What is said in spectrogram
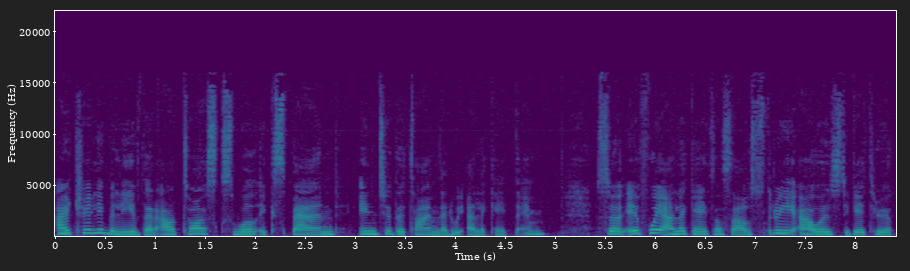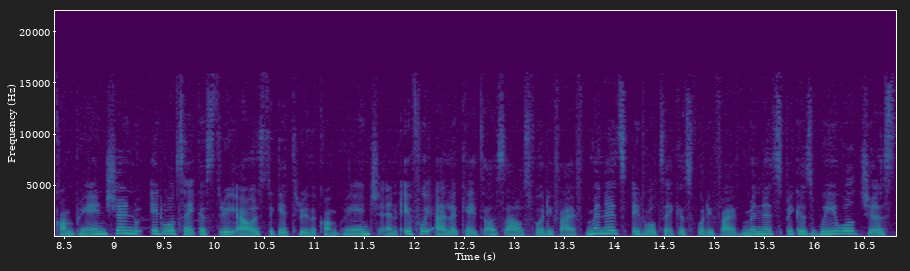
I truly believe that our tasks will expand into the time that we allocate them. So, if we allocate ourselves three hours to get through a comprehension, it will take us three hours to get through the comprehension. If we allocate ourselves 45 minutes, it will take us 45 minutes because we will just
